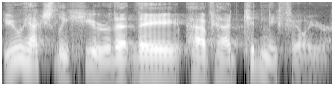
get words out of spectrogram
you actually hear that they have had kidney failure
